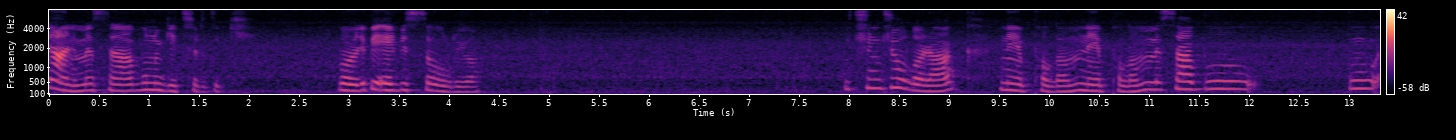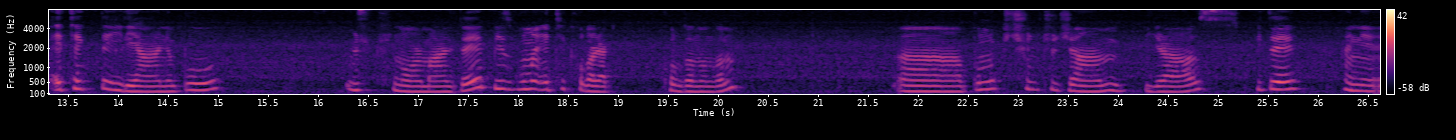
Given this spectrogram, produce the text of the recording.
Yani mesela bunu getirdik. Böyle bir elbise oluyor. Üçüncü olarak ne yapalım? Ne yapalım? Mesela bu bu etek değil yani. Bu üst normalde. Biz bunu etek olarak kullanalım. Ee, bunu küçülteceğim biraz. Bir de hani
